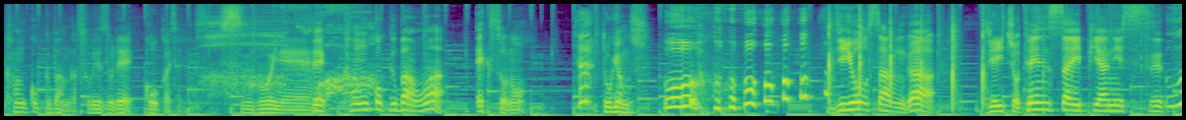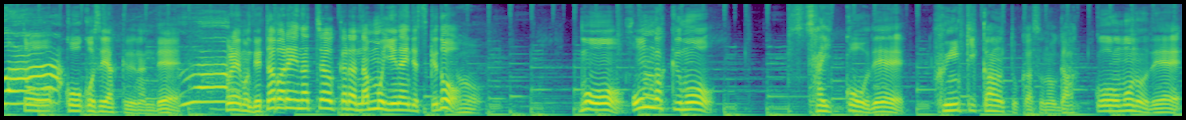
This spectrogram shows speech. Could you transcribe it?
韓国版がそれぞれ公開されます。すごいね。で韓国版はエクソのドギョンスおー。ディオさんがチョ天才ピアニスト高校生役なんでこれもうネタバレになっちゃうから何も言えないんですけどもう音楽も最高で雰囲気感とかその学校もので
